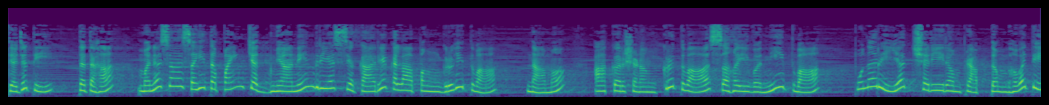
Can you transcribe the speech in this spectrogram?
त्यजति ततः मनसा सहित पञ्च ज्ञानेन्द्रियस्य कार्यकलापम् गृहीत्वा नाम आकर्षणम् कृत्वा सहैव नीत्वा पुनर्यत् शरीरम् प्राप्तम् भवति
